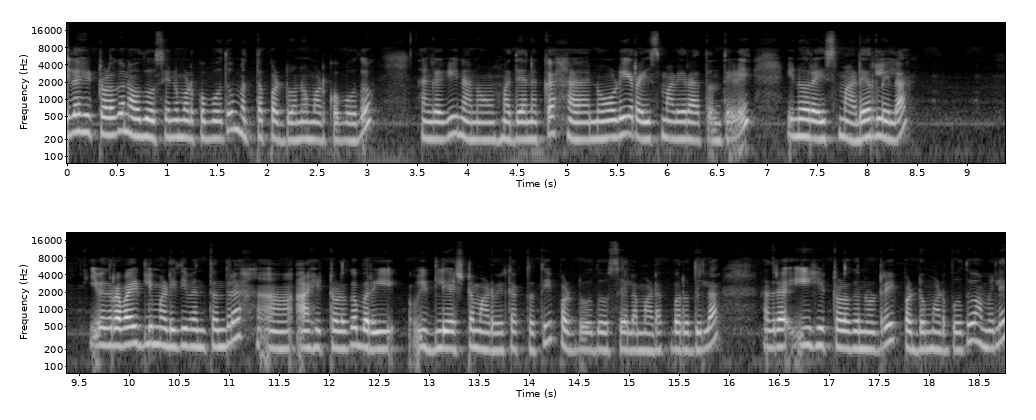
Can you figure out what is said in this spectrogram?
ಇದ ಹಿಟ್ಟೊಳಗೆ ನಾವು ದೋಸೆನೂ ಮಾಡ್ಕೊಬೋದು, ಮತ್ತು ಪಡ್ಡುನೂ ಮಾಡ್ಕೊಬೋದು. ಹಾಗಾಗಿ ನಾನು ಮಧ್ಯಾಹ್ನಕ್ಕೆ ನೋಡಿ ರೈಸ್ ಮಾಡಿರಾತಂತೇಳಿ. ಇನ್ನೂ ರೈಸ್ ಮಾಡಿರಲಿಲ್ಲ. ಇವಾಗ ರವೆ ಇಡ್ಲಿ ಮಾಡಿದ್ದೀವಿ ಅಂತಂದ್ರೆ ಆ ಹಿಟ್ಟೊಳಗೆ ಬರೀ ಇಡ್ಲಿ ಅಷ್ಟೇ ಮಾಡಬೇಕಾಗ್ತತಿ. ಪಡ್ಡು, ದೋಸೆ ಎಲ್ಲ ಮಾಡೋಕ್ಕೆ ಬರೋದಿಲ್ಲ. ಆದರೆ ಈ ಹಿಟ್ಟೊಳಗೆ ನೋಡ್ರಿ ಪಡ್ಡು ಮಾಡ್ಬೋದು, ಆಮೇಲೆ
